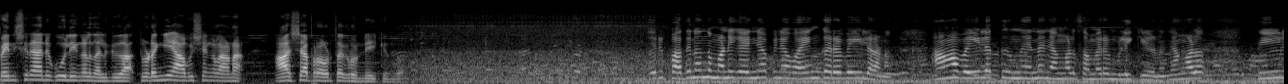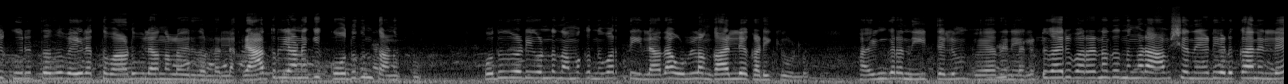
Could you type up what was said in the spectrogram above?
പെൻഷൻ ആനുകൂല്യങ്ങൾ നൽകുക തുടങ്ങിയ ആവശ്യങ്ങളാണ് ആശാപ്രവർത്തകർ ഉന്നയിക്കുന്നത്. ഒരു പതിനൊന്ന് മണി കഴിഞ്ഞാൽ പിന്നെ ഭയങ്കര വെയിലാണ്. ആ വെയിലത്ത് നിന്ന് തന്നെ ഞങ്ങൾ സമരം വിളിക്കുകയാണ്. ഞങ്ങൾ തീയിൽ കുരുത്തത് വെയിലത്ത് പാടൂല എന്നുള്ള ഒരു ഇതുണ്ടല്ല. രാത്രിയാണെങ്കിൽ കൊതുകും തണുപ്പും. കൊതുക് കടി കൊണ്ട് നമുക്ക് നിവർത്തിയില്ല. അതാ ഉള്ളം കാലിലേ കടിക്കുകയുള്ളൂ. ഭയങ്കര നീറ്റലും വേദനയും. വീട്ടുകാർ പറയണത് നിങ്ങളുടെ ആവശ്യം നേടിയെടുക്കാനല്ലേ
